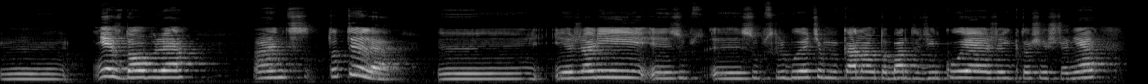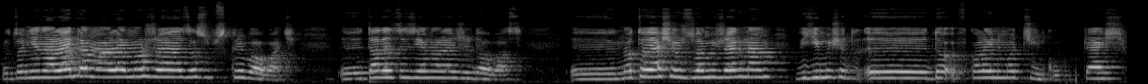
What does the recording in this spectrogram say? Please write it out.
Yy, jest dobre. A więc to tyle. Yy, jeżeli yy, subskrybujecie mój kanał, to bardzo dziękuję. Jeżeli ktoś jeszcze nie, no to nie nalegam, ale może zasubskrybować. Ta decyzja należy do Was. No to ja się już z Wami żegnam. Widzimy się w kolejnym odcinku. Cześć.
